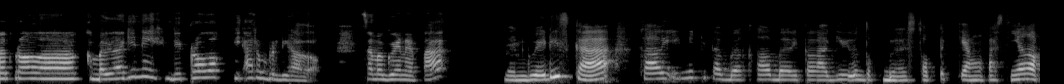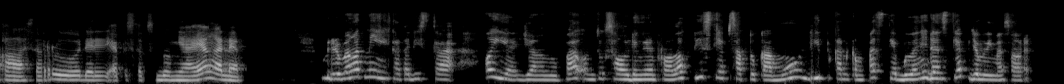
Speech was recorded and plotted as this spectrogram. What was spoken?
Sobat Prolog, kembali lagi nih di Prolog PR Berdialog. Sama gue Neta. Dan gue Diska, kali ini kita bakal balik lagi untuk bahas topik yang pastinya gak kalah seru dari episode sebelumnya, ya nggak Net? Bener banget nih, kata Diska. Oh iya, jangan lupa untuk selalu dengerin Prolog di setiap Sabtu kamu, di pekan keempat setiap bulannya, dan setiap jam 5 sore.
